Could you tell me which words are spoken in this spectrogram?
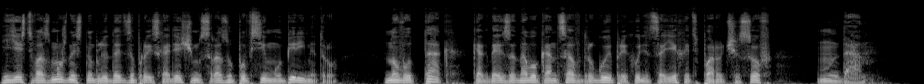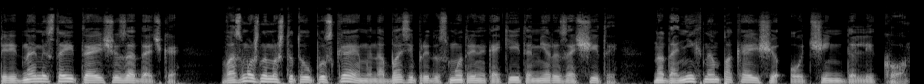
и есть возможность наблюдать за происходящим сразу по всему периметру. Но вот так, когда из одного конца в другой приходится ехать пару часов... да, перед нами стоит та еще задачка. Возможно, мы что-то упускаем, и на базе предусмотрены какие-то меры защиты, но до них нам пока еще очень далеко.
